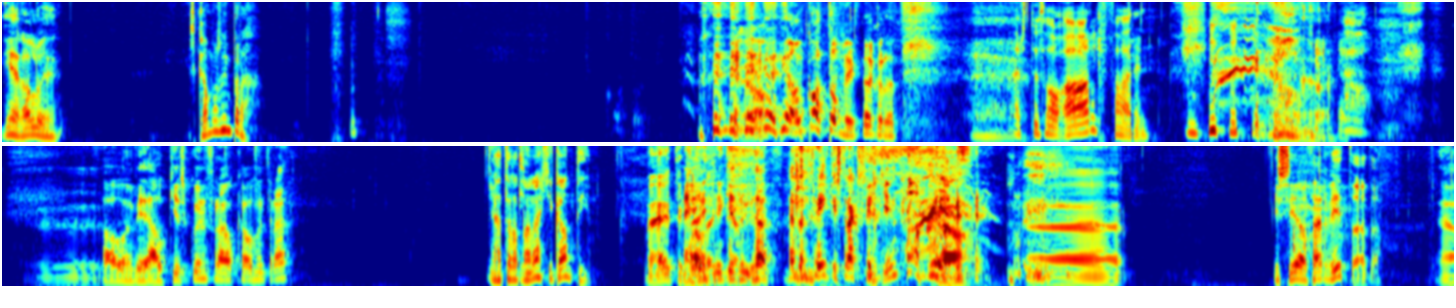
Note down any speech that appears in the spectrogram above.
Ég er alveg Ég skammast mín bara. Já. Já, gott á mig, akkurat. Ertu þá alfarin? Fáum við ágiskun frá K100 Þetta er allan ekki Gandhi. Nei, þetta er við ekki getum, það, þetta þrengir strax fengin Já. Uh, Ég sé að þær vita þetta Já,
